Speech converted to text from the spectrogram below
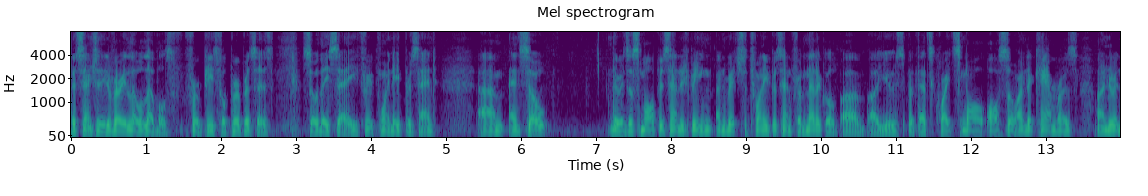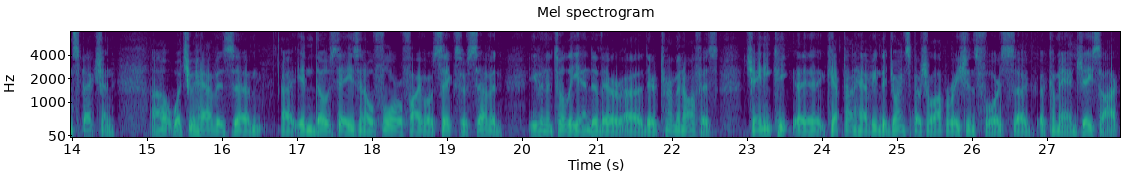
essentially to very low levels for peaceful purposes. So they say 3.8 percent, um, and so there is a small percentage being enriched to 20% for medical uh, uh, use, but that's quite small, also under cameras, under inspection. Uh, what you have is, um, uh, in those days, in 04, 05, 06, or 07, even until the end of their, uh, their term in office, Cheney ke uh, kept on having the Joint Special Operations Force Command, JSOC.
